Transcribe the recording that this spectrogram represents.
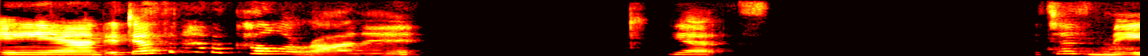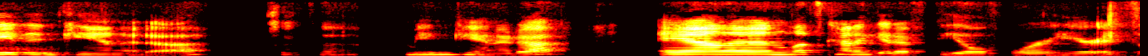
and it doesn't have a color on it. Yes. It says made in Canada. So it's a made in Canada. And let's kind of get a feel for it here. It's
